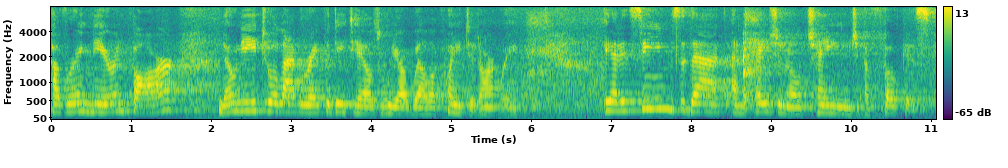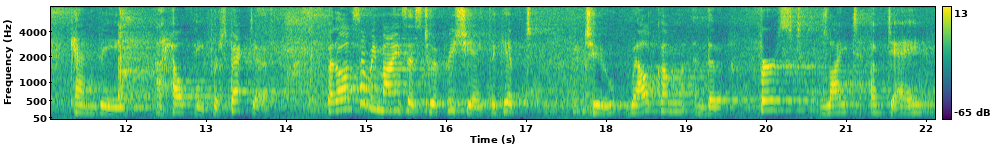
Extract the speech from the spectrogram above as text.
hovering near and far. No need to elaborate the details. We are well acquainted, aren't we? Yet it seems that an occasional change of focus can be a healthy perspective, but also reminds us to appreciate the gift to welcome the first light of day,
